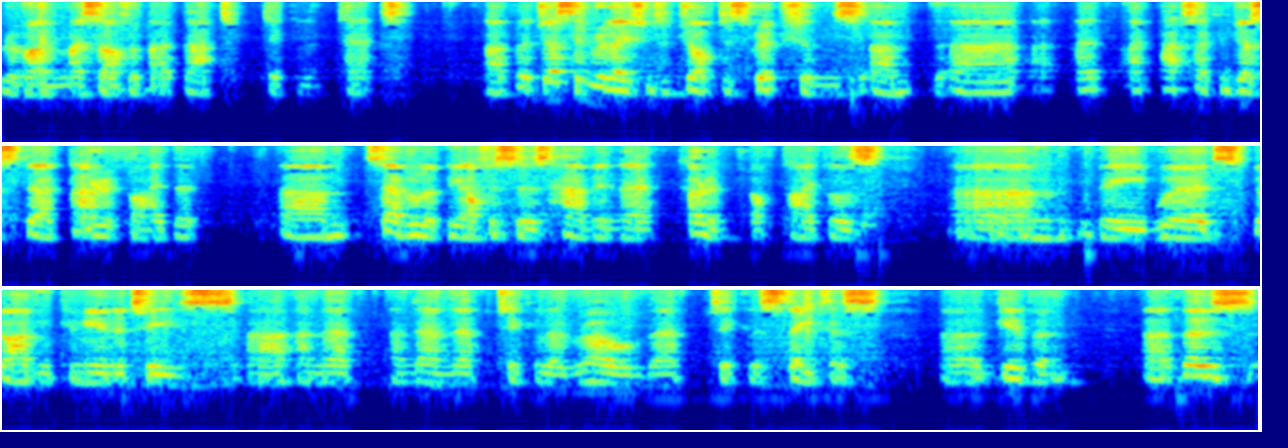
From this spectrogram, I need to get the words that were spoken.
remind myself about that particular text. Uh, but just in relation to job descriptions, um, uh, I, I, perhaps I can just uh, clarify that um, several of the officers have in their current job titles um, the words garden communities uh, and, their, and then their particular role, their particular status uh, given. Uh, those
